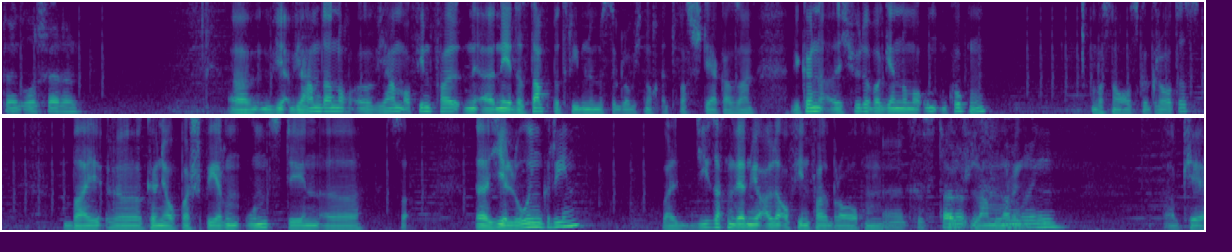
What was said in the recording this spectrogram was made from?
Bei Großschwertern. Äh, wir, wir haben dann noch, äh, wir haben auf jeden Fall, ne, äh, nee, das Dampfbetriebene müsste, glaube ich, noch etwas stärker sein. Wir können, ich würde aber gerne nochmal unten gucken, was noch ausgegraut ist. Bei, äh, können ja auch bei Speeren und den, äh, äh, hier Lohengrin, weil die Sachen werden wir alle auf jeden Fall brauchen. Äh, Kristall und Flammenring. Okay,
